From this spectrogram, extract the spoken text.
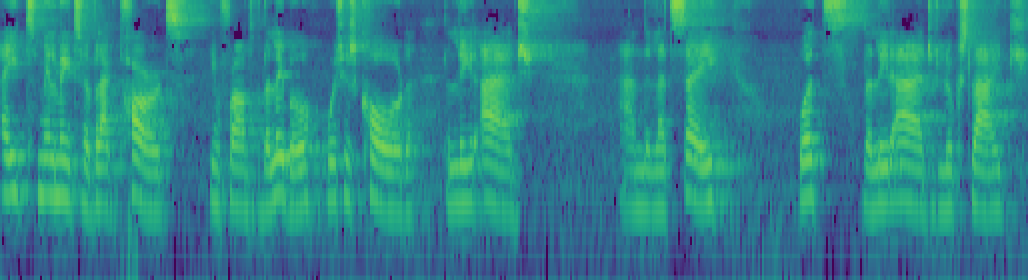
8mm black part in front of the label, which is called the lead edge. And let's say what the lead edge looks like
